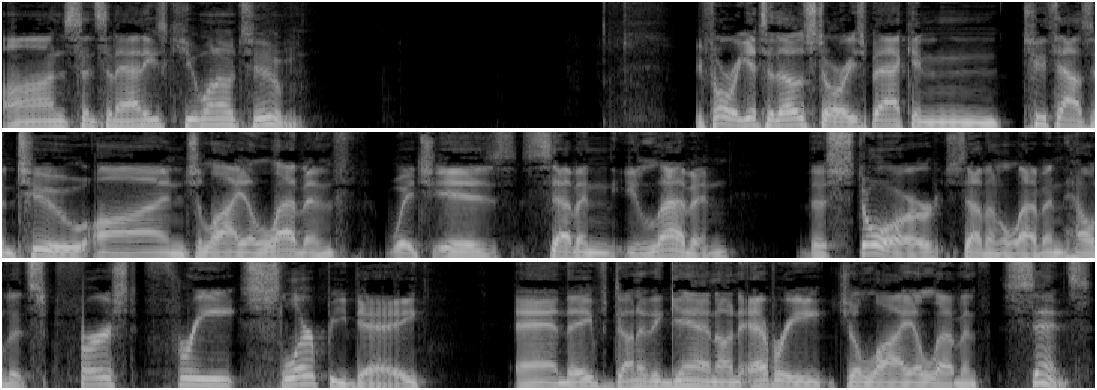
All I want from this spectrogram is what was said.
on Cincinnati's Q102. Before we get to those stories, back in 2002 on July 11th, which is 7 11, the store 7 Eleven held its first free Slurpee Day, and they've done it again on every July 11th since.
